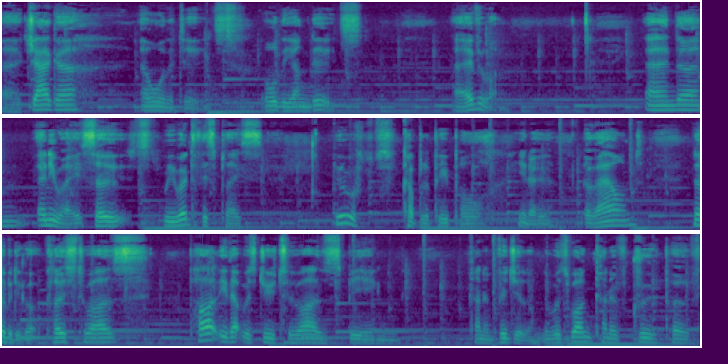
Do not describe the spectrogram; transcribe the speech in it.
Uh, Jagger, all the dudes, all the young dudes, uh, everyone. And um, anyway, so we went to this place. There were a couple of people, you know, around. Nobody got close to us. Partly that was due to us being kind of vigilant. There was one kind of group of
